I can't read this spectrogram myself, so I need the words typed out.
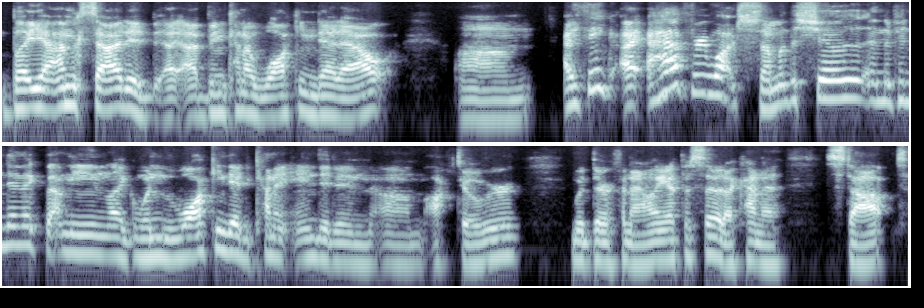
but yeah, I'm excited. I, have been kind of walking that out. Um, I think I, I have rewatched some of the shows in the pandemic, but I mean, like when Walking Dead kind of ended in um October with their finale episode, I kind of stopped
